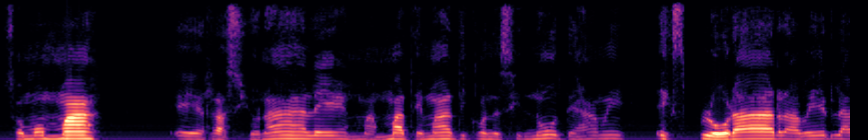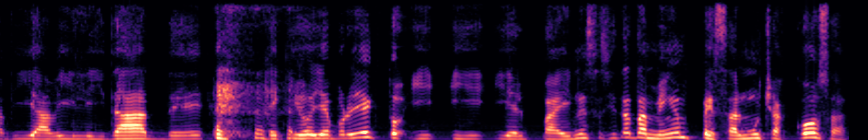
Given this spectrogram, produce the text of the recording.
somos más eh, racionales, más matemáticos, en decir, no, déjame explorar, a ver la viabilidad de X o Y proyecto. Y, y, el país necesita también empezar muchas cosas.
